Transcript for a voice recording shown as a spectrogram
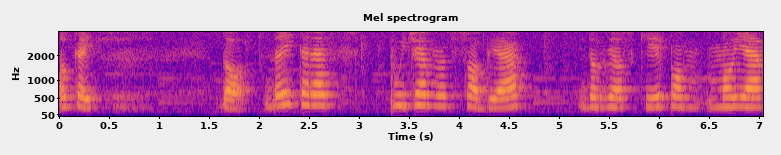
Okej. No, no i teraz pójdziemy sobie do wioski po moje,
